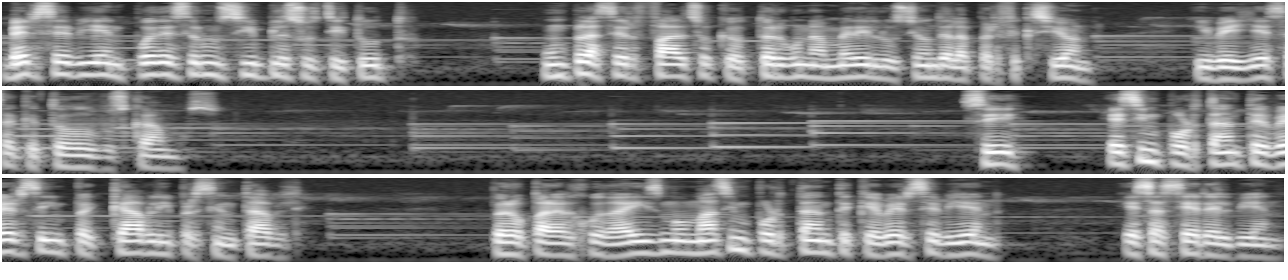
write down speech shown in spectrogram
Verse bien puede ser un simple sustituto, un placer falso que otorga una mera ilusión de la perfección y belleza que todos buscamos. Sí, es importante verse impecable y presentable, pero para el judaísmo más importante que verse bien es hacer el bien.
